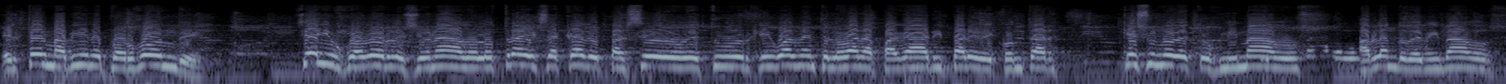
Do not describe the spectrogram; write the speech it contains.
El tema viene por dónde. Si hay un jugador lesionado, lo traes acá de paseo de tour, que igualmente lo van a pagar y pare de contar que es uno de tus mimados. Hablando de mimados,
